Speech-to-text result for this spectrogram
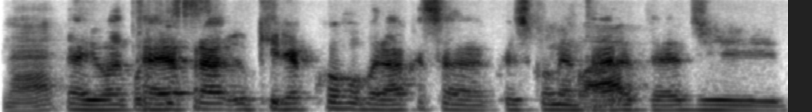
né? É, eu até porque... pra, eu queria corroborar com, essa, com esse comentário claro. até de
